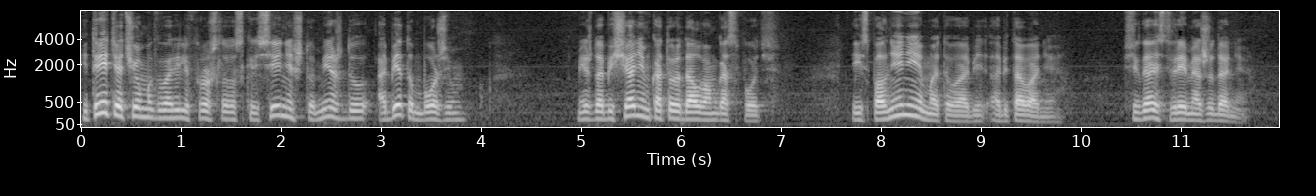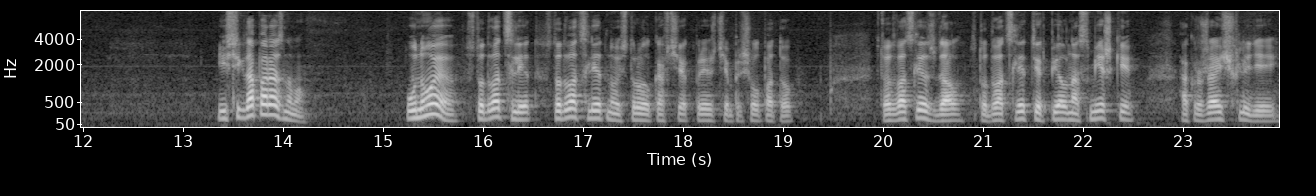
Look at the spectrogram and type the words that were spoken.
И третье, о чем мы говорили в прошлое воскресенье, что между обетом Божьим, между обещанием, которое дал вам Господь, и исполнением этого обетования всегда есть время ожидания. И всегда по-разному. У Ноя 120 лет. 120 лет Ной строил ковчег, прежде чем пришел потоп. 120 лет ждал, 120 лет терпел насмешки окружающих людей.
